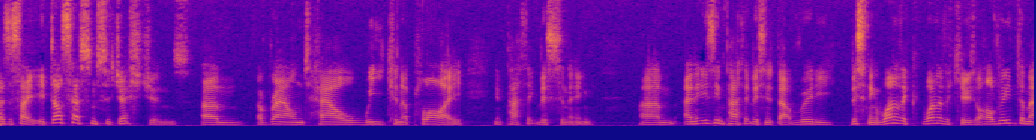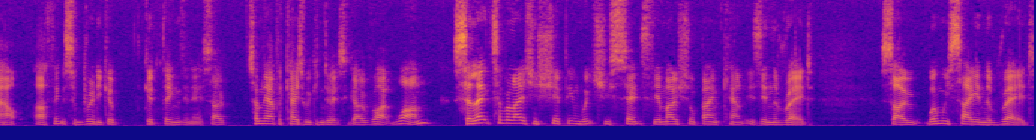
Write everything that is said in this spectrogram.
as I say, it does have some suggestions um, around how we can apply empathic listening. Um, and it is empathic listening. It's about really listening. One of the one of the cues, I'll read them out. I think there's some really good good things in here. So some of the applications we can do it to go right. One, select a relationship in which you sense the emotional bank account is in the red. So when we say in the red,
